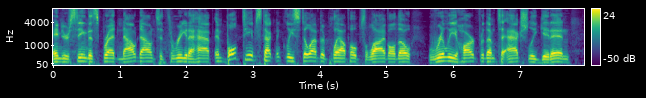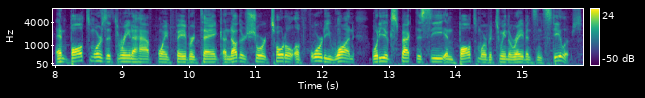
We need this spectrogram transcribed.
and you're seeing the spread now down to three and a half. And both teams technically still have their playoff hopes alive, although really hard for them to actually get in. And Baltimore's a three and a half point favorite tank, another short total of 41. What do you expect to see in Baltimore between the Ravens and Steelers?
